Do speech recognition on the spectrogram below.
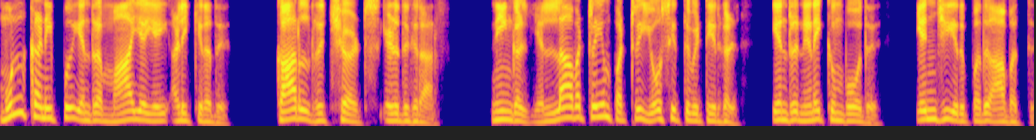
முன்கணிப்பு என்ற மாயையை அளிக்கிறது. கார்ல் ரிச்சர்ட்ஸ் எழுதுகிறார் நீங்கள் எல்லாவற்றையும் பற்றி யோசித்து விட்டீர்கள் என்று நினைக்கும்போது எஞ்சியிருப்பது ஆபத்து.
